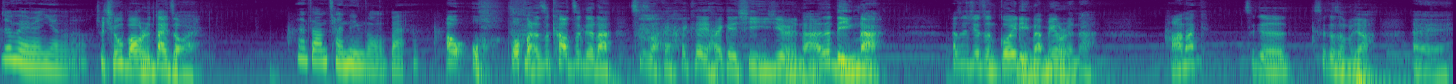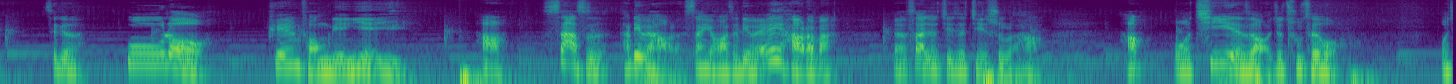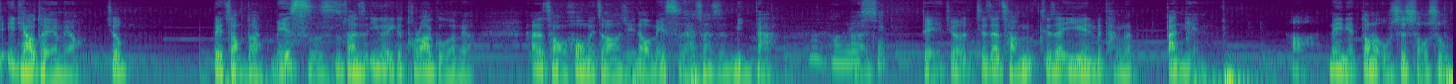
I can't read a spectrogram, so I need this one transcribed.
就没人演了，就全部把我人带走哎。那这样餐厅怎么办？啊，我我本来是靠这个的，至少还还可以还可以吸引一些人呐、啊，那零啦，但是就整归零了，没有人了。好，那这个这个怎么讲？哎，这个屋漏偏逢连夜雨，啊，SARS 它六月好了，三月发生，六月哎好了吧？呃，SARS 就结就结束了哈。好，我七月的时候就出车祸，我就一条腿有没有就被撞断，没死是算是因为一个头拉骨有没有？他就从我后面撞上去，那我没死还算是命大。嗯，好危险。对，就就在床就在医院里面躺了半年，啊，那一年动了五次手术，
